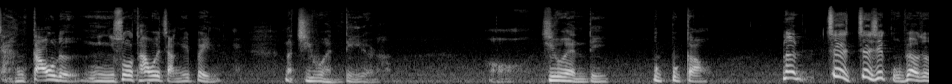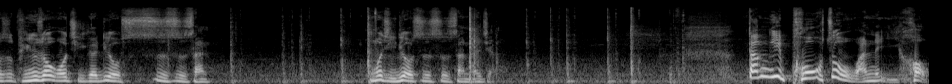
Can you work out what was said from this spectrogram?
很高的，你说它会涨一倍，那机会很低的了。哦，机会很低，不不高。那这这些股票就是，比如说我举个六四四三，我举六四四三来讲，当一波做完了以后。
